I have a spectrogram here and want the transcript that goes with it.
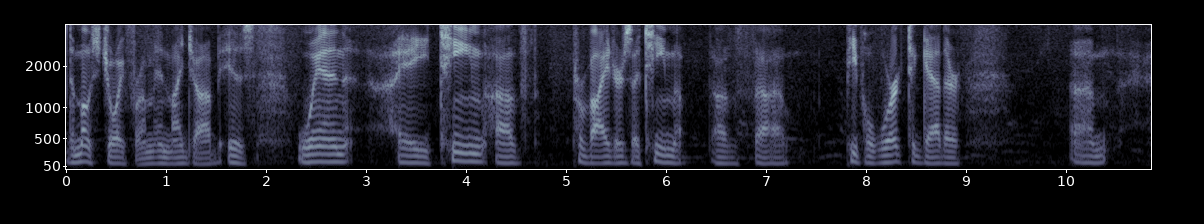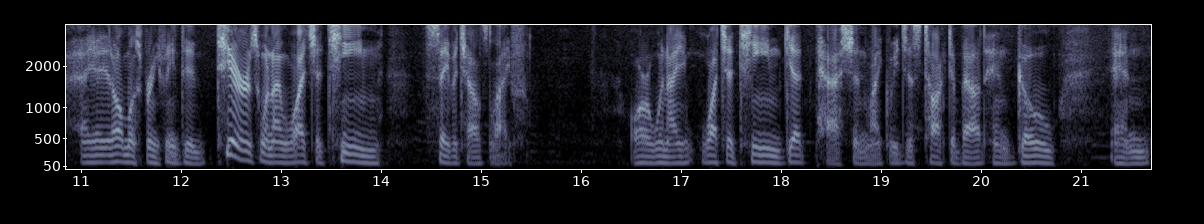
the most joy from in my job is when a team of providers, a team of, of uh, people work together. Um, it almost brings me to tears when I watch a team save a child's life, or when I watch a team get passion, like we just talked about, and go and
